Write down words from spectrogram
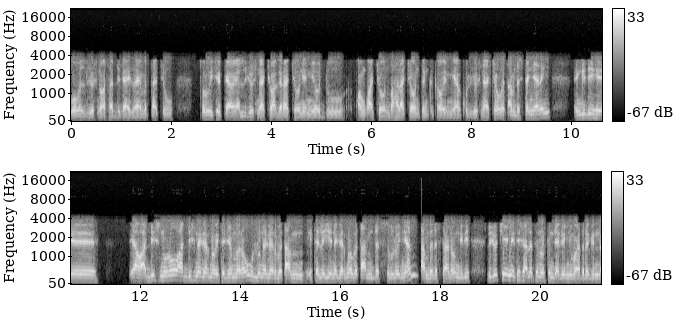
ጎበዝ ልጆች ነው አሳድጋ ይዛ የመጣችው። ጥሩ ኢትዮጵያውያን ልጆች ናቸው። ሀገራቸውን የሚወዱ ቋንቋቸውን፣ ባህላቸውን ጠንቅቀው የሚያውቁ ልጆች ናቸው። በጣም ደስተኛ ነኝ። እንግዲህ ያው አዲስ ኑሮ አዲስ ነገር ነው የተጀመረው። ሁሉ ነገር በጣም የተለየ ነገር ነው። በጣም ደስ ብሎኛል። በጣም በደስታ ነው እንግዲህ ልጆቼን የተሻለ ትምህርት እንዲያገኙ ማድረግ እና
